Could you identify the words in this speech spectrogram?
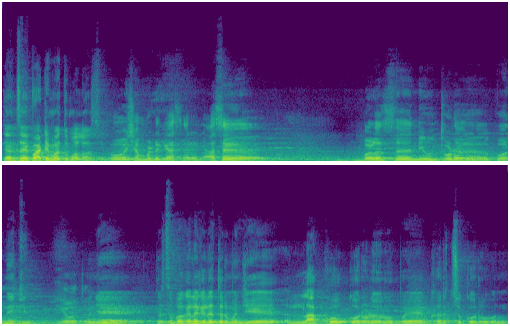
त्यांचाही पाठिंबा तुम्हाला असेल. हो शंभर टक्के असणार आहे. असं बळच नेऊन थोडं कोण निश्चित. हे होतं. म्हणजे तसं बघायला गेलं तर म्हणजे लाखो करोडो रुपये खर्च करून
